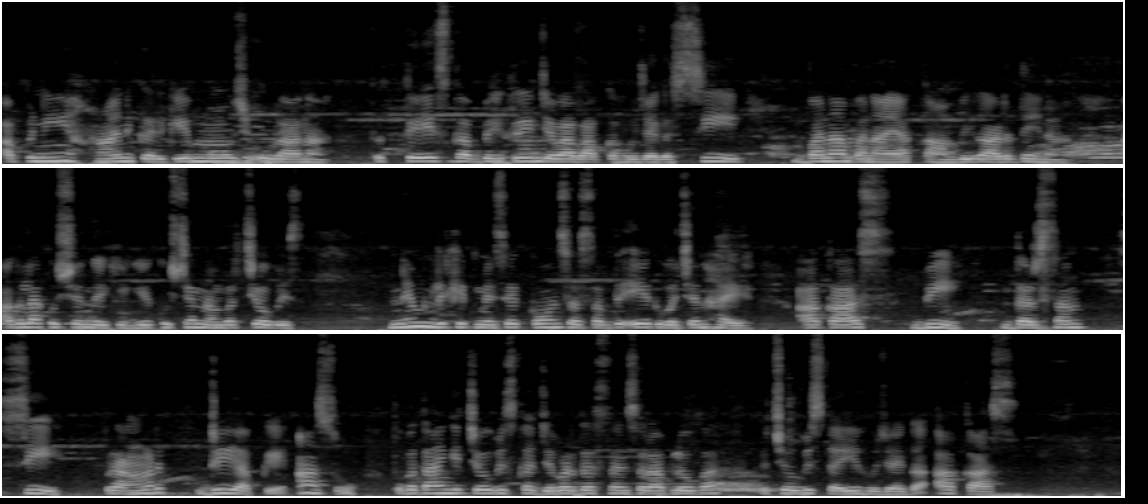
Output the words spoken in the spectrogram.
अपनी हानि करके मौज उड़ाना। तो तेईस का बेहतरीन जवाब आपका हो जाएगा। सी, बना बनाया काम बिगाड़ देना। अगला क्वेश्चन देखेंगे। क्वेश्चन नंबर चौबीस। निम्नलिखित में से कौन सा शब्द एक वचन है? आकाश, बी, दर्शन, सी प्राण डी आपके आँसू। तो बताएँगे चौबीस का ज़बरदस्त आंसर आप लोगों का तो चौबीस का ये हो जाएगा आकाश।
